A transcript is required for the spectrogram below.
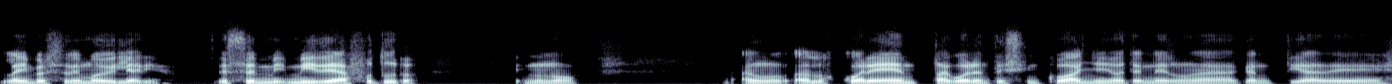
inversión inmobiliaria. Esa es mi, idea futuro. En uno, a, los 40, 45 años yo tener una cantidad de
